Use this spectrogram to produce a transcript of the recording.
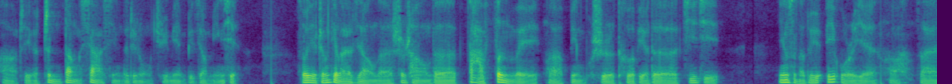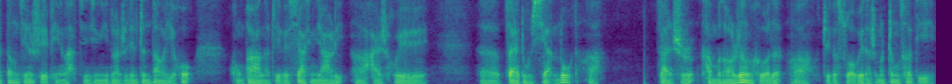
啊，这个震荡下行的这种局面比较明显。所以整体来讲呢，市场的大氛围啊，并不是特别的积极。因此呢，对于 A 股而言啊，在当前水平啊进行一段时间震荡以后，恐怕呢这个下行压力啊还是会呃再度显露的啊。暂时看不到任何的啊这个所谓的什么政策底、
